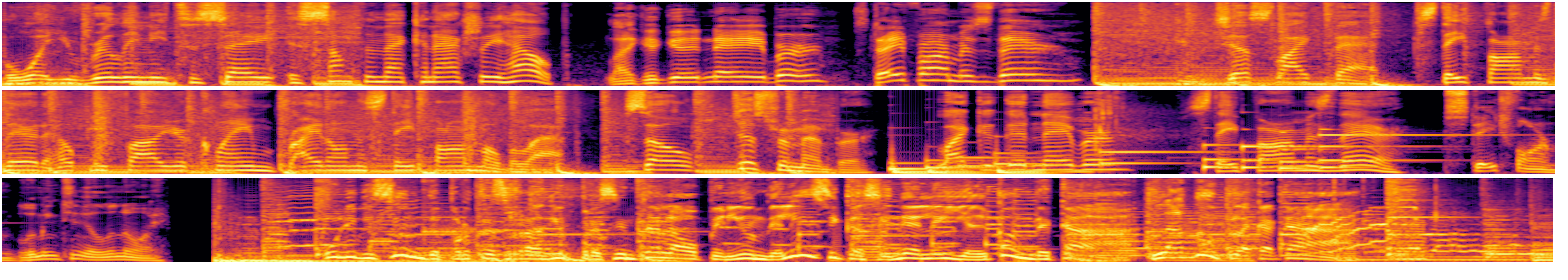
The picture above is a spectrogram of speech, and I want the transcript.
but what you really need to say is something that can actually help. Like a good neighbor, State Farm is there. And just like that, State Farm is there to help you file your claim right on the State Farm mobile app. So just remember, like a good neighbor, State Farm is there. State Farm, Bloomington, Illinois. Univisión Deportes Radio presenta la opinión de Lindsay Casinelli y el Conde K, la dupla KK.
